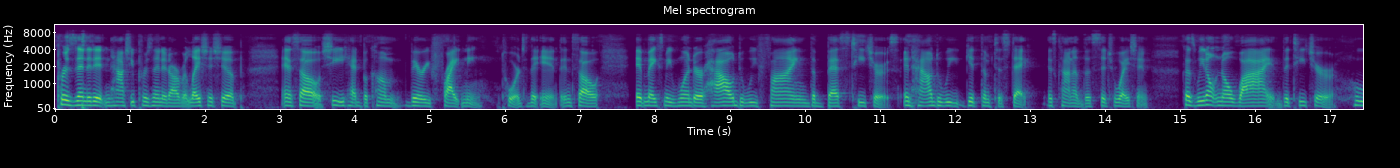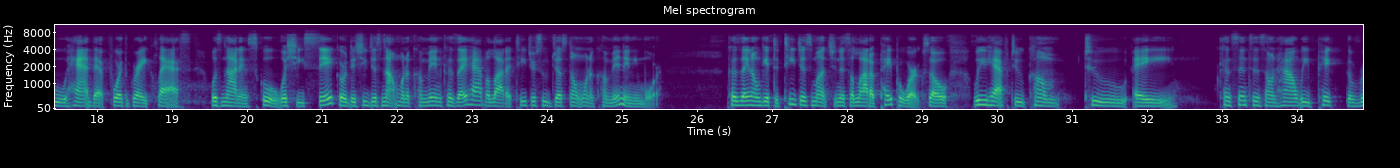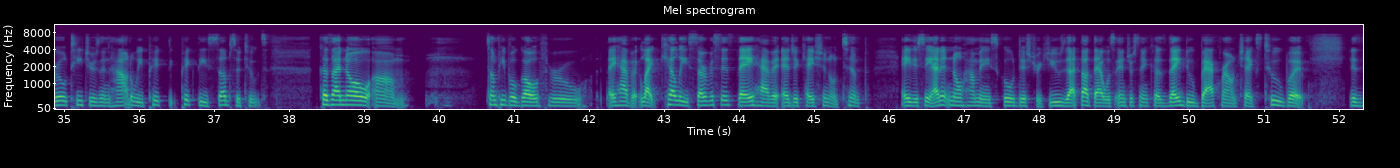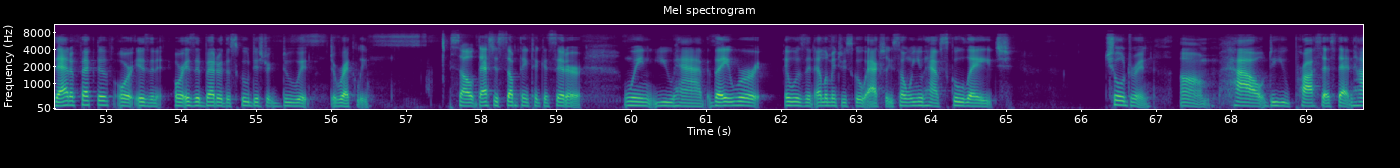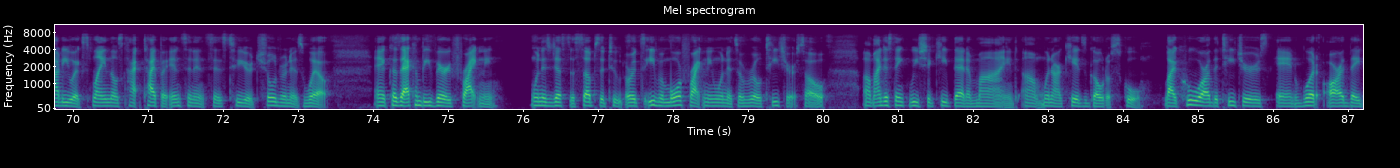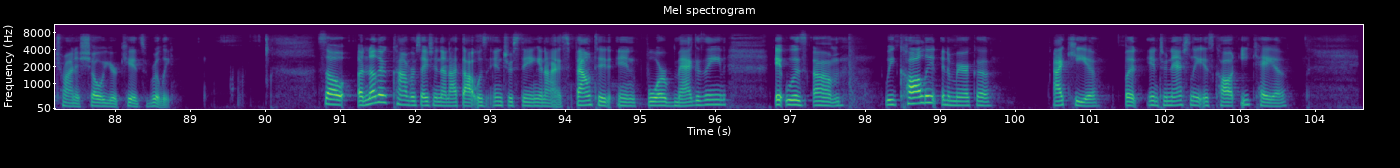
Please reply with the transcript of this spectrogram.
presented it and how she presented our relationship. And so she had become very frightening towards the end. And so it makes me wonder how do we find the best teachers and how do we get them to stay? Is kind of the situation because we don't know why the teacher who had that fourth grade class was not in school. Was she sick or did she just not want to come in? Because they have a lot of teachers who just don't want to come in anymore because they don't get to teach as much and it's a lot of paperwork. So we have to come to a consensus on how we pick the real teachers and how do we pick pick these substitutes. Because I know um, some people go through they have it like Kelly Services, they have an educational temp agency. I didn't know how many school districts use it. I thought that was interesting because they do background checks too, but is that effective or isn't it? Or is it better the school district do it directly? So that's just something to consider when you have, they were, it was in elementary school actually. So when you have school age children, um, how do you process that and how do you explain those type of incidences to your children as well? And because that can be very frightening when it's just a substitute, or it's even more frightening when it's a real teacher. So um, I just think we should keep that in mind um, when our kids go to school. Like, who are the teachers and what are they trying to show your kids really? So, another conversation that I thought was interesting, and I found it in Forbes magazine, it was, um, we call it in America IKEA, but internationally it's called IKEA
